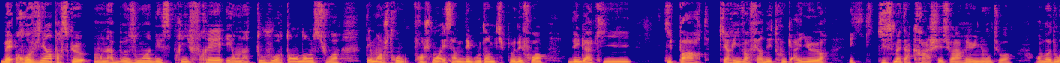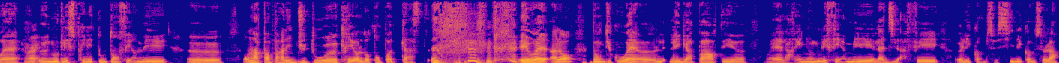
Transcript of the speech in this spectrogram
Ben, revient parce que on a besoin d'esprit frais et on a toujours tendance, tu vois. Tu moi, je trouve, franchement, et ça me dégoûte un petit peu des fois, des gars qui, qui partent, qui arrivent à faire des trucs ailleurs et qui, se mettent à cracher sur la réunion, tu vois. En mode, ouais, euh, nous, l'esprit est tout le temps fermé. Euh, on n'a pas parlé du tout euh, créole dans ton podcast. et ouais, alors, donc du coup, ouais, les gars partent et ouais, la réunion nous les fermée, la dit la fait, les comme ceci, les comme cela.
